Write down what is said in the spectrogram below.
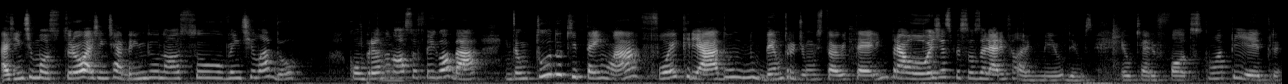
A gente mostrou a gente abrindo o nosso ventilador, comprando o nosso frigobar. Então tudo que tem lá foi criado dentro de um storytelling pra hoje as pessoas olharem e falarem: "Meu Deus, eu quero fotos com a Pietra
